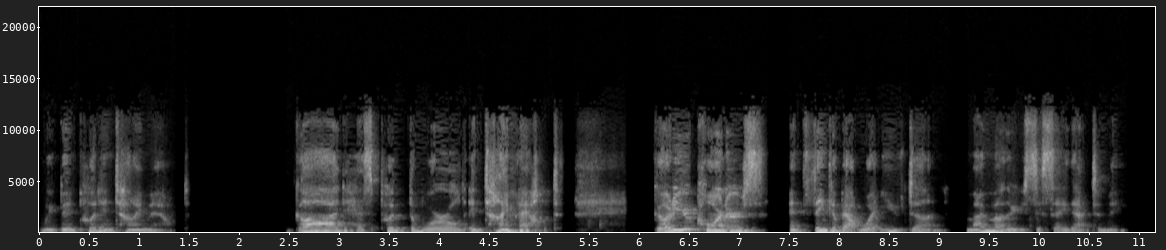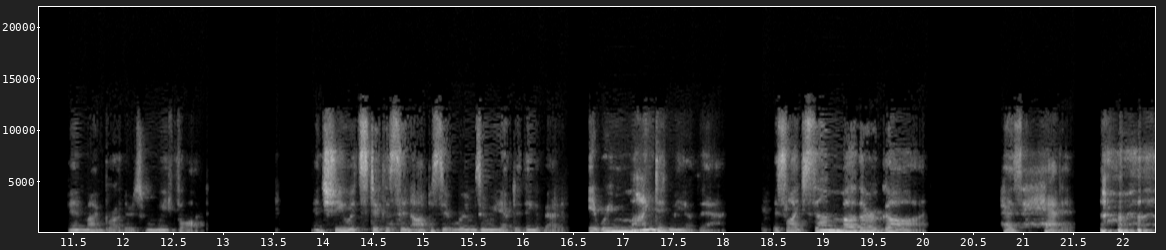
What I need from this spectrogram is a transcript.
we've been put in timeout. God has put the world in timeout. Go to your corners and think about what you've done. My mother used to say that to me and my brothers when we fought. And she would stick us in opposite rooms and we'd have to think about it. It reminded me of that. It's like some mother God has had it.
